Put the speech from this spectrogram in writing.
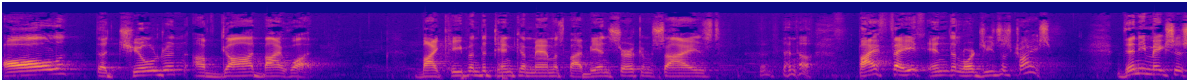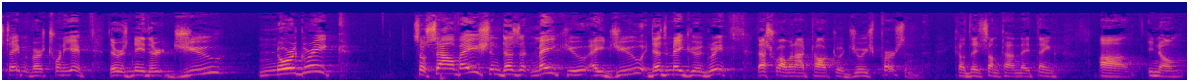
all the children of God by what? by keeping the Ten Commandments, by being circumcised. no, by faith in the Lord Jesus Christ. Then he makes this statement, verse 28 there is neither Jew nor Greek. So salvation doesn't make you a Jew, it doesn't make you a Greek. That's why when I talk to a Jewish person, because they sometimes they think, uh, you know,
